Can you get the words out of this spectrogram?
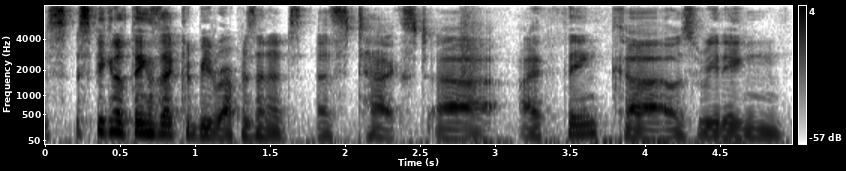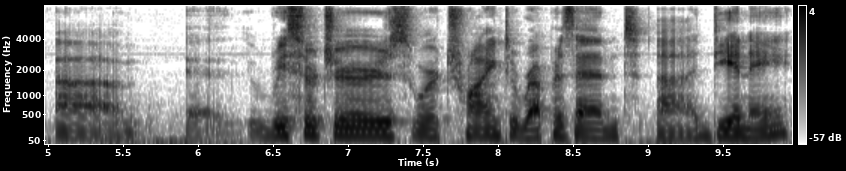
speaking of things that could be represented as text, uh, I think uh, I was reading um, uh, researchers were trying to represent uh, DNA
